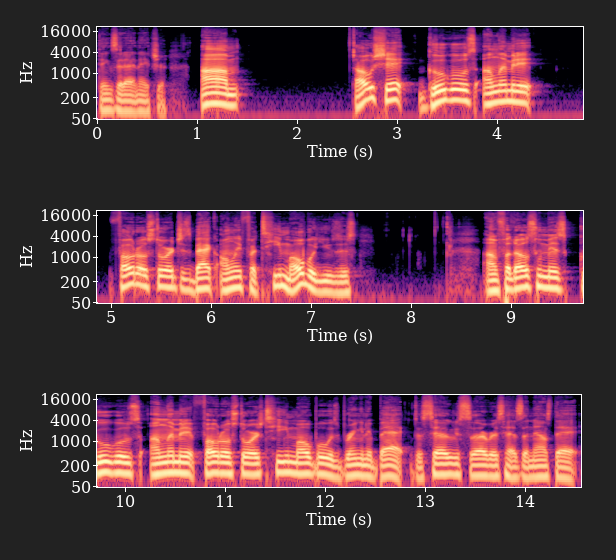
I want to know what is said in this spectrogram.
things of that nature. Um, oh shit, Google's unlimited photo storage is back only for T-Mobile users. Um, for those who missed Google's unlimited photo storage, T-Mobile is bringing it back. The cellular service has announced that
